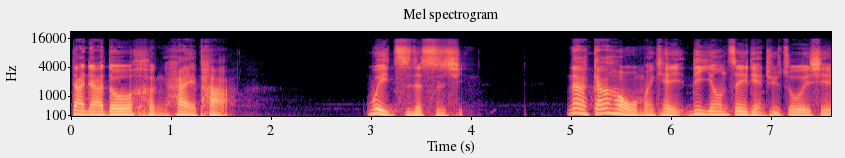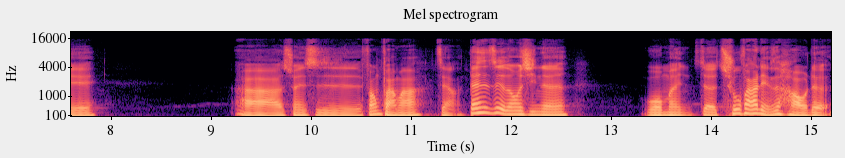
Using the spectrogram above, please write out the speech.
大家都很害怕。未知的事情，那刚好我们可以利用这一点去做一些啊，算是方法吗？这样，但是这个东西呢，我们的出发点是好的，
